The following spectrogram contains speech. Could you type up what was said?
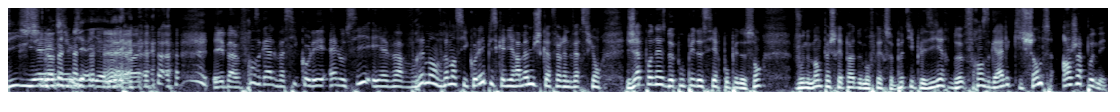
Ouais. et ben France Gall va s'y coller elle aussi et elle va vraiment vraiment s'y coller puisqu'elle ira même jusqu'à faire une version japonaise de poupée de cire, poupée de son. Vous ne m'empêcherez pas de m'offrir ce petit plaisir de France Gall qui chante en japonais.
